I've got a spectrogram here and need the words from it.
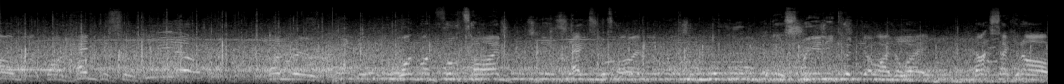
Oh my God, Henderson. Unreal. 1-1 full time, extra time. This really could go either way. That second half,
